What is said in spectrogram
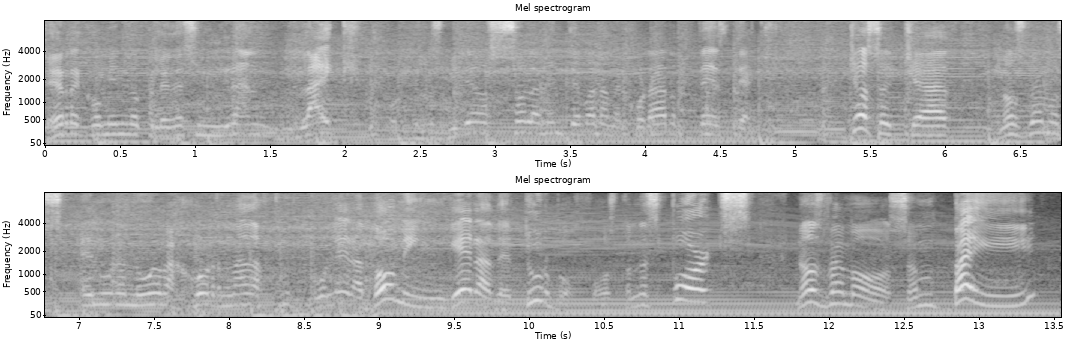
te recomiendo que le des un gran like porque los videos solamente van a mejorar desde aquí. Yo soy Chad, nos vemos en una nueva jornada futbolera dominguera de Turbo Boston Sports. Nos vemos, bye.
